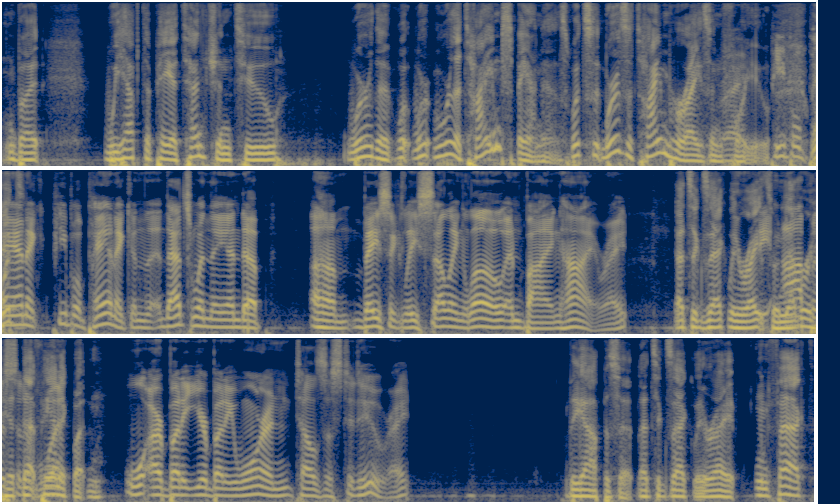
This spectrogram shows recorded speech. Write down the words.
but we have to pay attention to where the where, where the time span is. What's where's the time horizon right. for you? People panic. What's, people panic, and that's when they end up um, basically selling low and buying high. Right. That's exactly right. The so never hit that panic button. Our buddy, your buddy Warren, tells us to do. Right. The opposite. That's exactly right. In fact,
